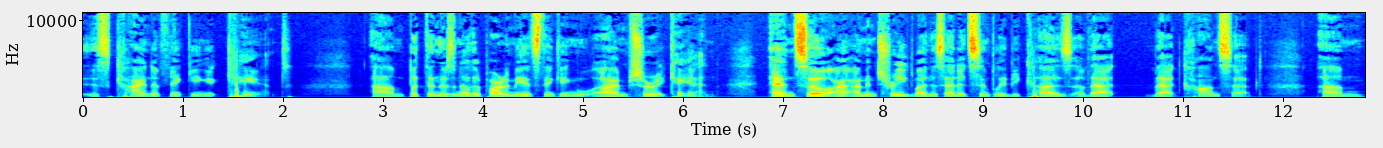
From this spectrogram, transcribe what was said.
is kind of thinking it can't, um, but then there's another part of me that's thinking I'm sure it can, and so I, am intrigued by this edit simply because of that that concept. Um,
